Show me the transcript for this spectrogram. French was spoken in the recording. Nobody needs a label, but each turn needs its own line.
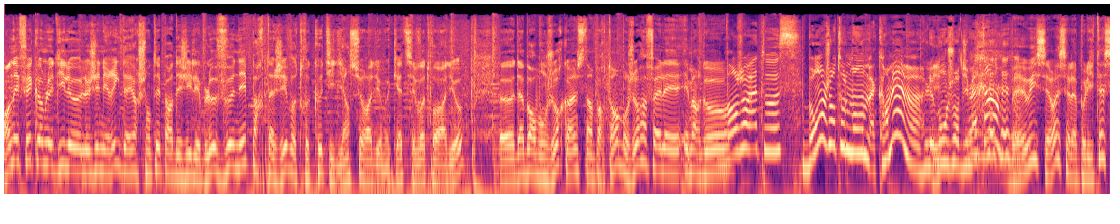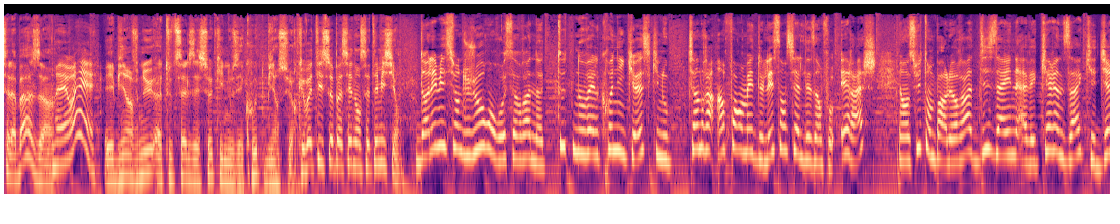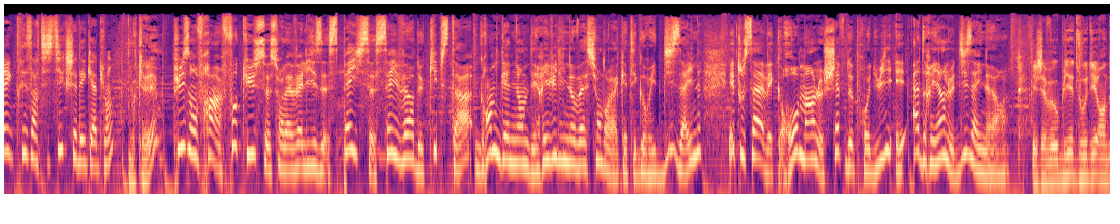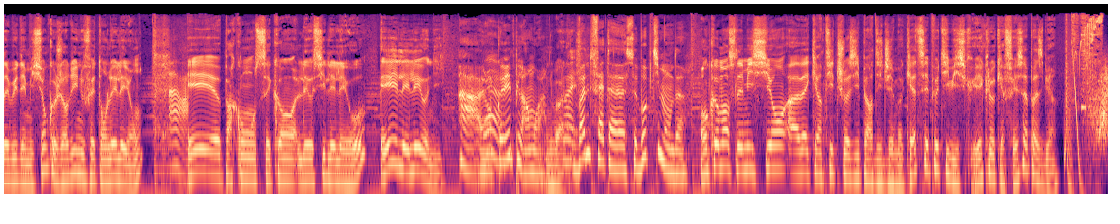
En effet, comme le dit le, le générique, d'ailleurs chanté par des Gilets Bleus, venez partager votre quotidien sur Radio Moquette, c'est votre radio. Euh, D'abord, bonjour, quand même, c'est important. Bonjour Raphaël et, et Margot.
Bonjour à tous.
Bonjour tout le monde, bah quand même, le
Et-
bonjour du matin.
Ben oui, c'est vrai, c'est la politesse, c'est la base.
Mais ouais.
Et bienvenue à toutes celles et ceux qui nous écoutent, bien sûr. Que va-t-il se passer dans cette émission?
Dans l'émission du jour, on recevra notre toute nouvelle chroniqueuse qui nous tiendra informés de l'essentiel des infos RH. Et ensuite, on parlera design avec Kerenza, qui est directrice artistique chez Decathlon.
Ok.
Puis on fera un focus sur la valise Space Saver de Kipsta, grande gagnante des Reveal Innovation dans la catégorie design. Et tout ça avec Romain, le chef de produit, et Adrien, le designer.
Et j'avais oublié de vous dire en début d'émission qu'aujourd'hui nous fêtons les Léons.
Ah.
Et euh, par conséquent, les aussi les Léos et les Léonies.
Ah, j'en
Yeah.
connais plein, moi.
Voilà.
Ouais.
Bonne fête à ce beau petit monde.
On commence l'émission avec un titre choisi par DJ Moquette, c'est Petit Biscuit. Avec le café, ça passe bien.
